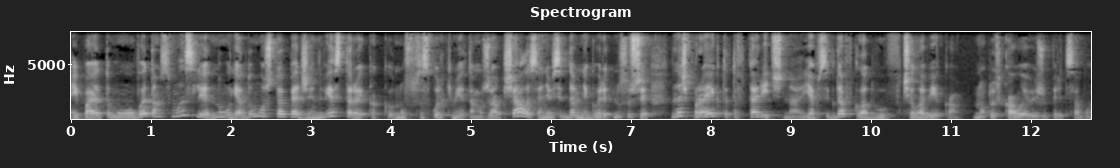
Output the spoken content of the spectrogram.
И поэтому в этом смысле, ну, я думаю, что, опять же, инвесторы, как, ну, со сколькими я там уже общалась, они всегда мне говорят, ну, слушай, знаешь, проект это вторично, я всегда вкладываю в человека, ну, то есть кого я вижу перед собой.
